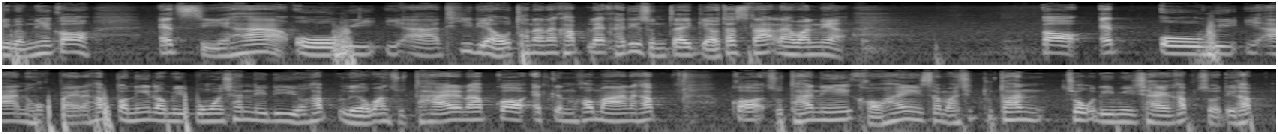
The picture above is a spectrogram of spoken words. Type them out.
ดีๆแบบนี้ก็ S45 OVER ที่เดียวเท่านั้นนะครับ และใครที่สนใจเกี่ยวทัศนะรายวันเนี่ย ก็ S OVER 6 8นะครับ ตอนนี้เรามีโปรโมชั่นดีๆอยู่ครับ เหลือวันสุดท้ายแล้วนะครับ ก็แอดกันเข้ามานะครับ ก็สุดท้ายนี้ขอให้สมาชิกทุกท่านโชคดีมีชัยครับ สวัสดีครับ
